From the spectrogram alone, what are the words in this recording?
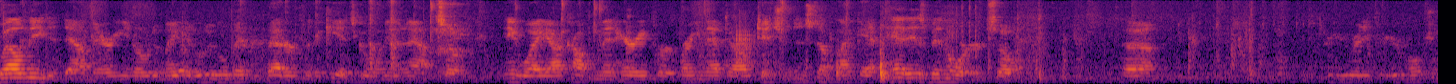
well needed down there, you know, to make it a little bit better for the kids going in and out. So anyway, I compliment Harry for bringing that to our attention and stuff like that. That has been ordered, so. uh, Are you ready for your motion?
